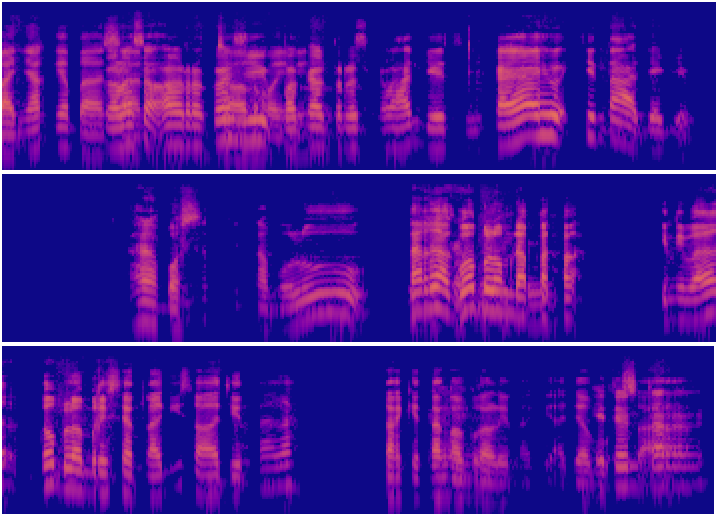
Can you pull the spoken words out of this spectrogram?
banyak ya bahasan. kalau soal rokok sih rokok ini. bakal terus ngelanjut sih kayak cinta aja gimana Ah, bosen cinta mulu. Ntar ya, gue belum dapat ini bang, gue belum riset lagi soal cinta lah. Ntar kita Eh, ngobrolin lagi aja Bu, itu ntar soal.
